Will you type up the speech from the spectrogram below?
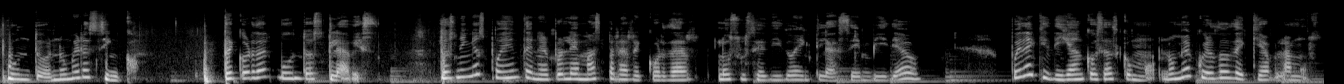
Punto número 5. Recordar puntos claves. Los niños pueden tener problemas para recordar lo sucedido en clase en video. Puede que digan cosas como no me acuerdo de qué hablamos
